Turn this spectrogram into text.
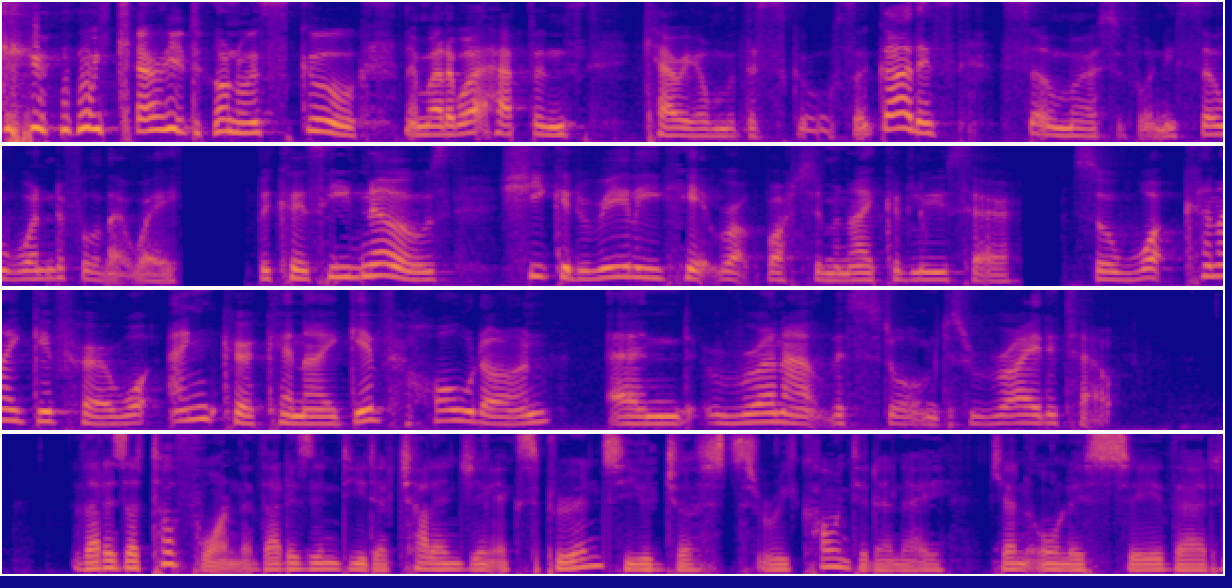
we carried on with school. No matter what happens, carry on with the school. So God is so merciful and He's so wonderful that way because He knows she could really hit rock bottom and I could lose her. So, what can I give her? What anchor can I give her? Hold on and run out this storm, just ride it out. That is a tough one. That is indeed a challenging experience you just recounted, and I can only say that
